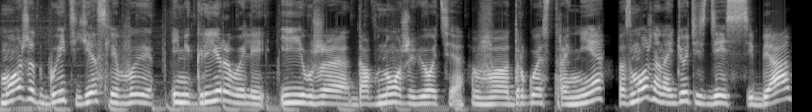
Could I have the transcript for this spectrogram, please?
Может быть, если вы эмигрировали и уже давно живете в другой стране, возможно, найдете здесь себя,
